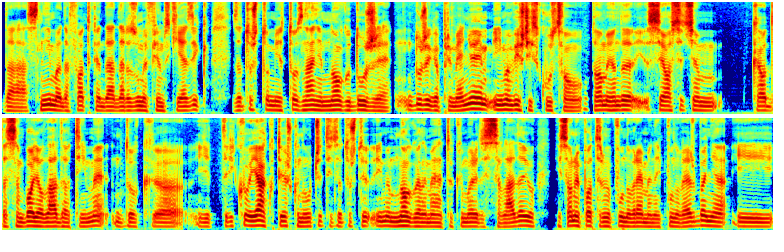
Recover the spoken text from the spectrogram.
da snima, da fotka, da, da razume filmski jezik, zato što mi je to znanje mnogo duže, duže ga primenjujem i imam više iskustva u tome i onda se osjećam kao da sam bolje ovladao time, dok uh, je trikove jako teško naučiti zato što ima mnogo elemenata koji moraju da se savladaju i stvarno je potrebno puno vremena i puno vežbanja i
